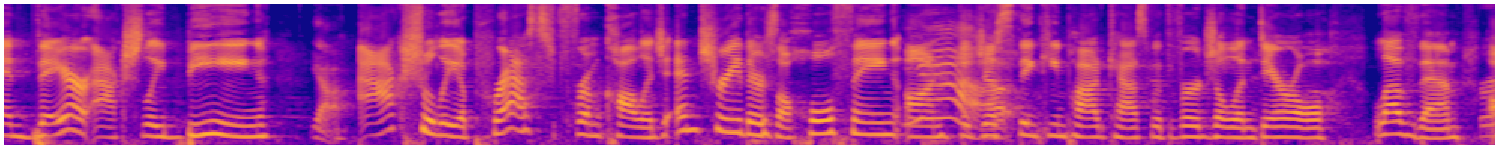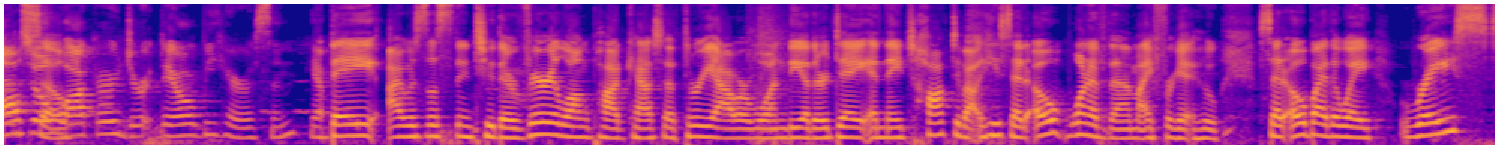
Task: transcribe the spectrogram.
and they're actually being Yeah. actually oppressed from college entry. There's a whole thing on the Just Thinking podcast with Virgil and Darrell. Love them. Virgil also, Walker, Dar- Darrell B. Harrison. Yep. they i was listening to their very long podcast a three hour one the other day and they talked about he said oh one of them i forget who said oh by the way race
